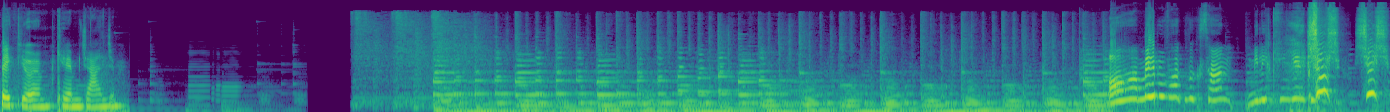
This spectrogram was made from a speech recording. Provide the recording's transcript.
Bekliyorum Kerimcancığım. Aa merhaba ufaklık sen Millie King'in... Şuş şuş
